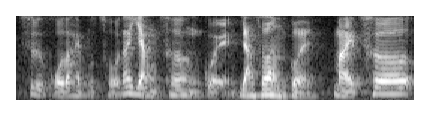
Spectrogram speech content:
是活得还不错。但养车很贵，养车很贵，买车，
